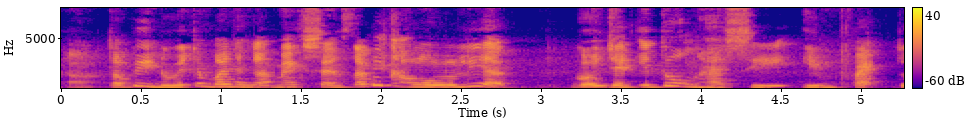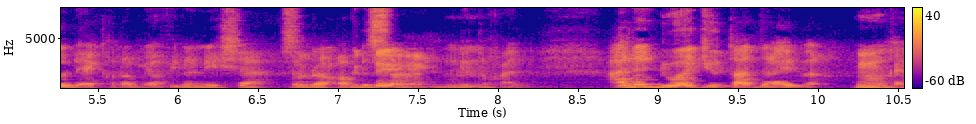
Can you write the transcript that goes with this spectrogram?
Ah. Tapi duitnya banyak nggak make sense. Tapi kalau lu lihat Gojek itu ngasih impact to the economy of Indonesia seberapa Gede. besar gitu kan. Ada 2 juta driver. Hmm. Oke.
